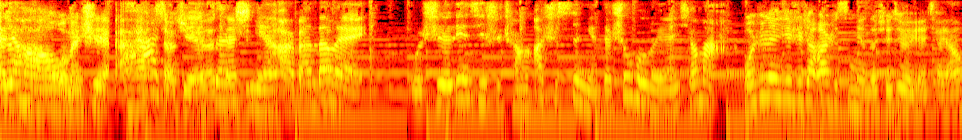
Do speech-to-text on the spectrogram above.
大家好，我们是啊哈小学三十年二班班委，我是练习时长二十四年的生活委员小马，我是练习时长二十四年的学习委员小杨，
